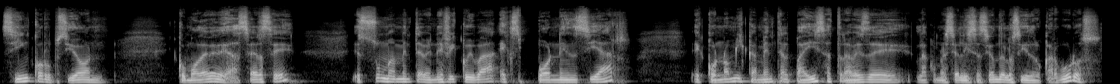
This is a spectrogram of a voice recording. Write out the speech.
sin corrupción, como debe de hacerse, es sumamente benéfico y va a exponenciar económicamente al país a través de la comercialización de los hidrocarburos.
